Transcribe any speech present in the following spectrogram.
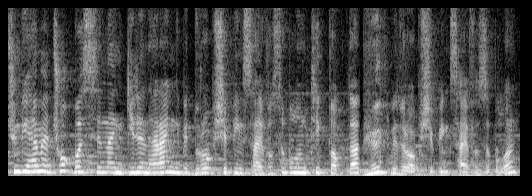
Çünkü hemen çok basitinden girin herhangi bir dropshipping sayfası bulun TikTok'ta büyük bir dropshipping sayfası bulun.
